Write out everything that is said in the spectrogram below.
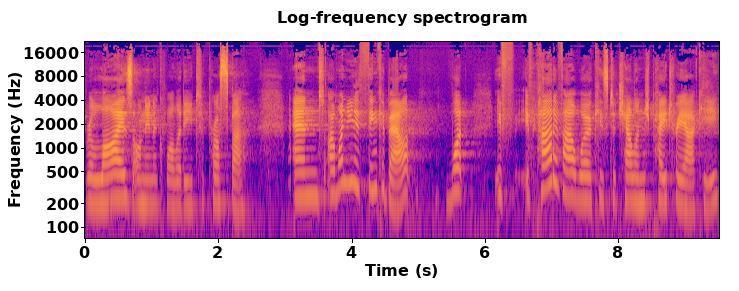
relies on inequality to prosper. And I want you to think about what, if, if part of our work is to challenge patriarchy,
